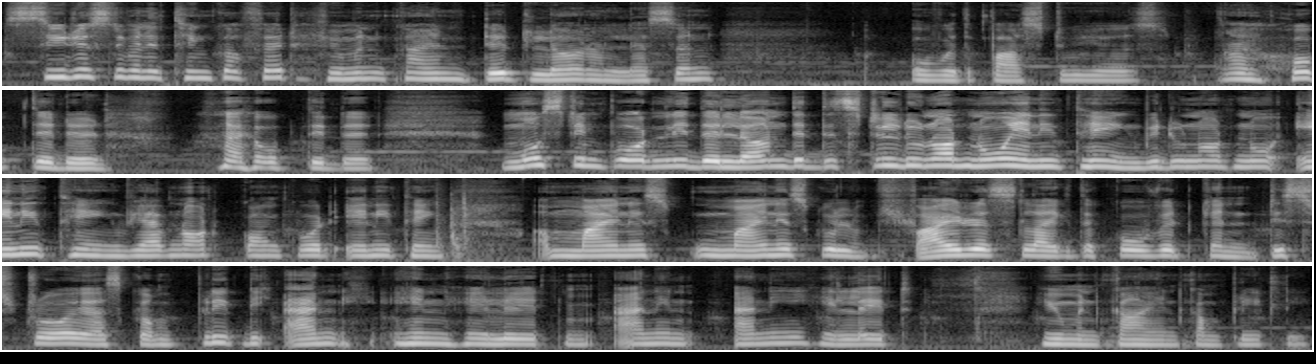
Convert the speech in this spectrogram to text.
Seriously, when you think of it, humankind did learn a lesson over the past two years. I hope they did. I hope they did. Most importantly they learn that they still do not know anything. We do not know anything. We have not conquered anything. A minus minuscule virus like the covid can destroy us completely and annihilate annihilate humankind completely.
